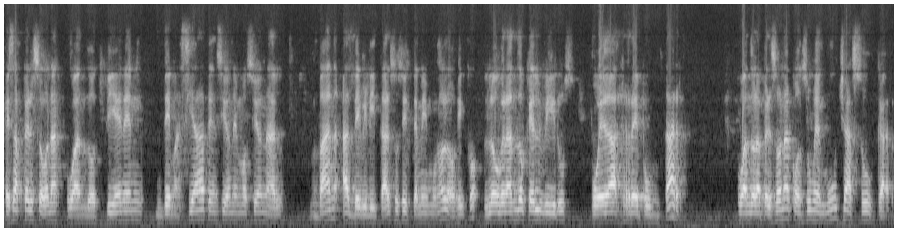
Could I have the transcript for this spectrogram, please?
esas personas cuando tienen demasiada tensión emocional van a debilitar su sistema inmunológico, logrando que el virus pueda repuntar. Cuando la persona consume mucha azúcar,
